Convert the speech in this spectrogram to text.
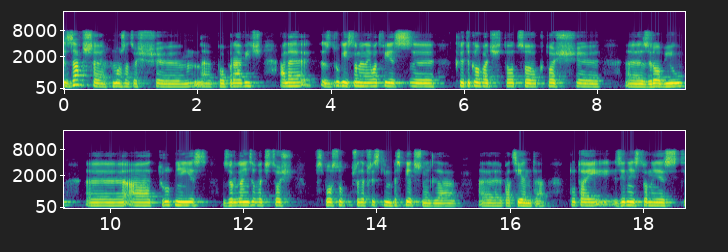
Zawsze można coś e, poprawić, ale z drugiej strony najłatwiej jest krytykować to, co ktoś zrobił, a trudniej jest zorganizować coś w sposób przede wszystkim bezpieczny dla pacjenta. Tutaj z jednej strony jest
